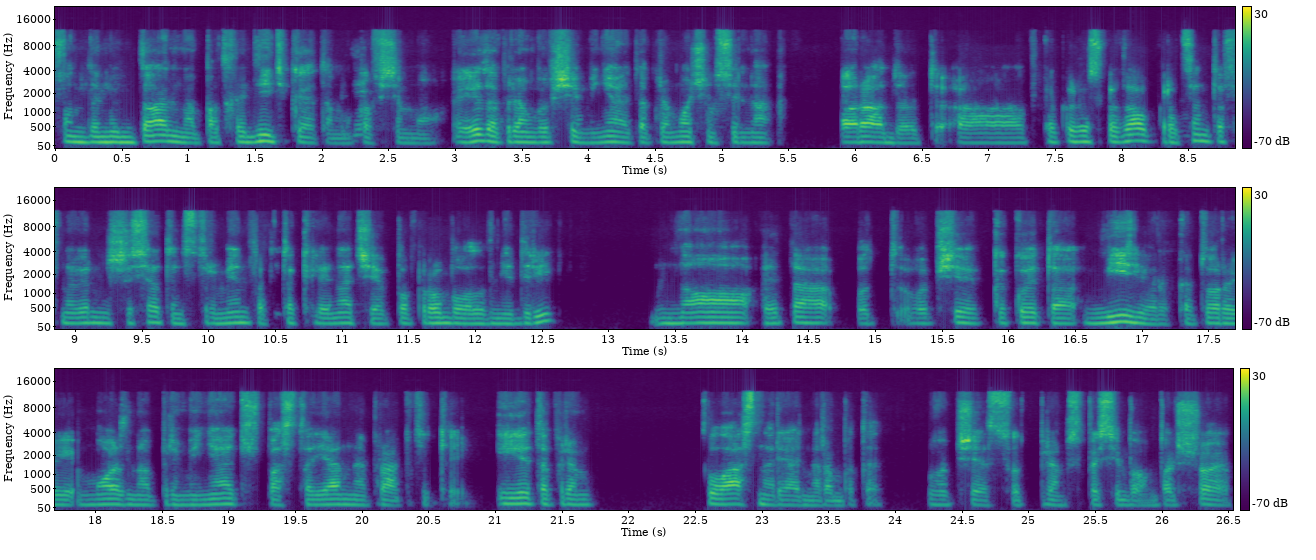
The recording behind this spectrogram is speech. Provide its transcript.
фундаментально подходить к этому, ко всему. И это прям вообще меня, это прям очень сильно радует. А, как уже сказал, процентов, наверное, 60 инструментов так или иначе я попробовал внедрить, но это вот вообще какой-то мизер, который можно применять в постоянной практике. И это прям классно реально работает. Вообще, вот прям спасибо вам большое.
